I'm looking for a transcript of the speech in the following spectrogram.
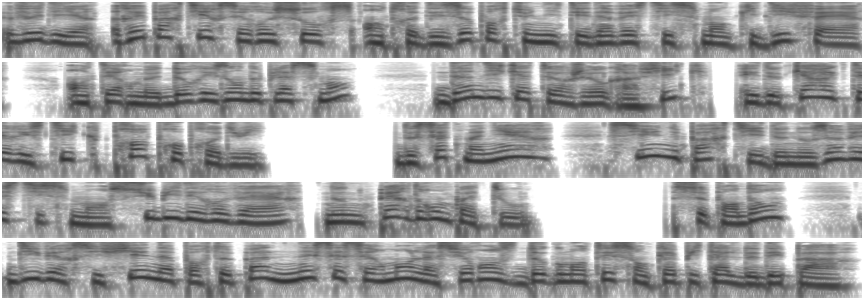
veut dire répartir ses ressources entre des opportunités d'investissement qui diffèrent en termes d'horizon de placement, d'indicateurs géographiques et de caractéristiques propres aux produits. De cette manière, si une partie de nos investissements subit des revers, nous ne perdrons pas tout. Cependant, diversifier n'apporte pas nécessairement l'assurance d'augmenter son capital de départ,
